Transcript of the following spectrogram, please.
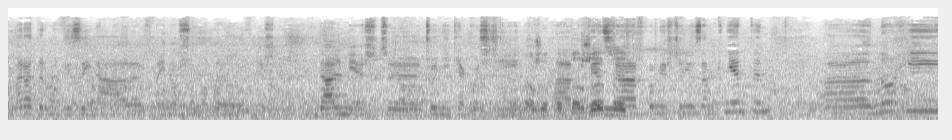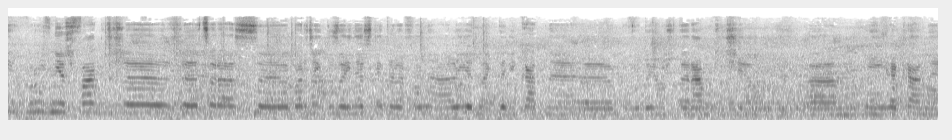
kamera termowizyjna, ale w najnowszym modelu również dalmierz czy czujnik jakości e, powietrza w pomieszczeniu zamkniętym. E, No i również fakt, że, że coraz bardziej designerskie telefony, ale jednak delikatne powodują, że te ramki się i ekrany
